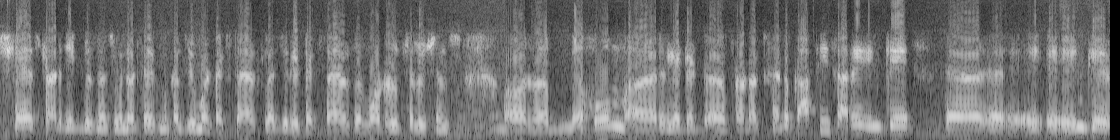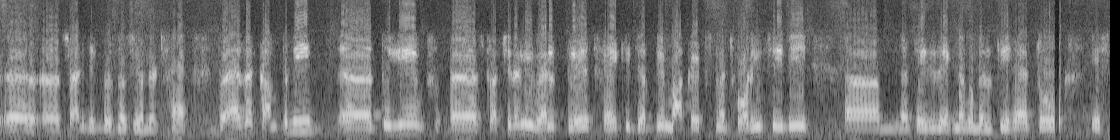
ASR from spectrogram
छह स्ट्रेटेजिक बिज़नेस यूनिट्स है। इसमें कंज्यूमर टेक्सटाइल्स लग्जरी टेक्सटाइल्स और वाटर सॉल्यूशंस और होम रिलेटेड प्रोडक्ट्स हैं। तो काफ़ी सारे इनके इनके स्ट्रेटेजिक बिज़नेस यूनिट्स हैं। तो एज अ कंपनी तो ये स्ट्रक्चरली वेल प्लेस है कि जब भी मार्केट्स में थोड़ी सी भी अ, तेज़ी देखने को मिलती है तो इस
